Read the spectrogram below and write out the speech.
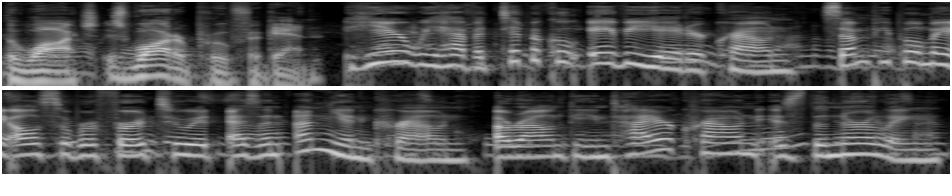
the watch is waterproof again. Here we have a typical aviator crown. Some people may also refer to it as an onion crown. Around the entire crown is the knurling,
